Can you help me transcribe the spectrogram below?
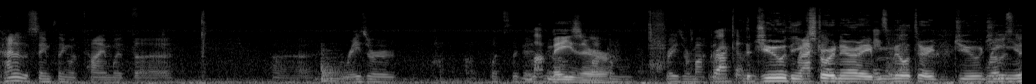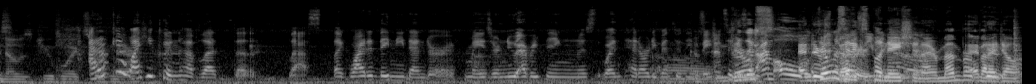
kind of the same thing with time with uh, uh, Razor. What's the guy? Mazer. Razor Markham. Rackham. the Jew, the Rackham. extraordinary Hazel. military Jew genius. nose Jew boy. I don't get why he couldn't have led the last. Like, why did they need Ender if Mazer knew everything was had already been through the Uh, invasion? Ender So he's like, I'm old. Ender's there was an explanation. I remember, but I don't.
